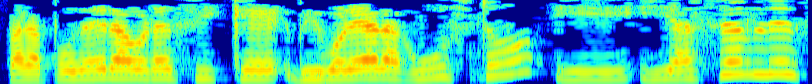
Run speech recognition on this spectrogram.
para poder ahora sí que vivorear a gusto y, y hacerles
